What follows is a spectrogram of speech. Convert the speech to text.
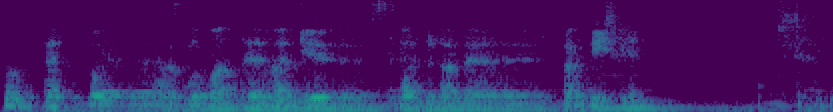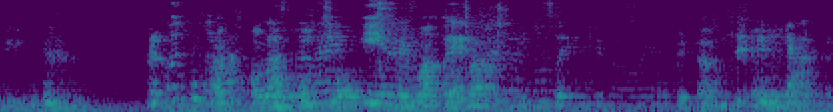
Хто за те, щоб е, раді сідати взяти дане практичне? Приходьте до нас, будь ласка, на ефіри. Ви. Дякую.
